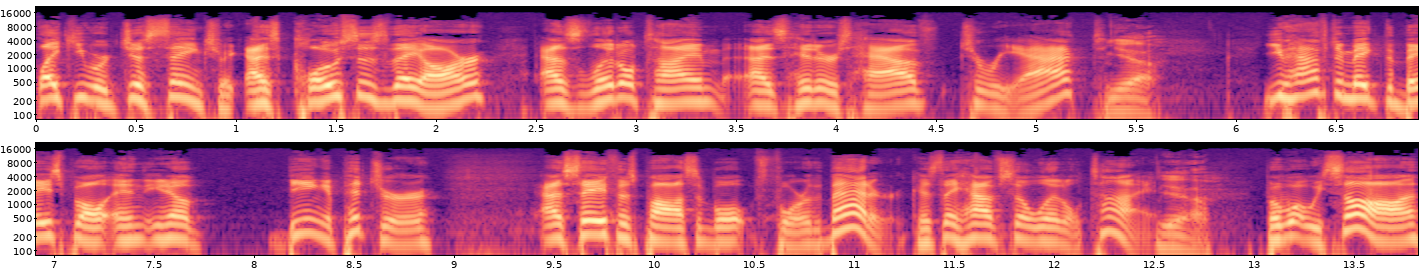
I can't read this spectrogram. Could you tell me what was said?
like you were just saying, as close as they are, as little time as hitters have to react, Yeah. you have to make the baseball and you know being a pitcher as safe as possible for the batter because they have so little time. Yeah. But what we saw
